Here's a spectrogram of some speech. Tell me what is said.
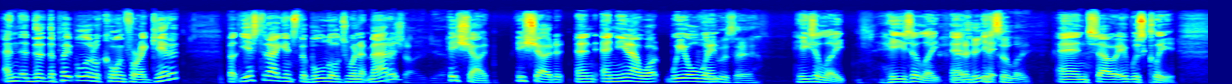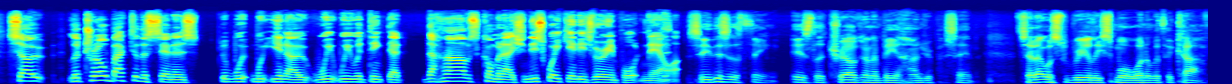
And the, the, the people that are calling for it, I get it. But yesterday against the Bulldogs, when it mattered, he showed, yeah. he showed. He showed it. And and you know what? We all went. He was there. He's elite. He's elite. And He's elite. And so it was clear. So Latrell back to the centres. We, we, you know, we, we would think that the halves combination this weekend is very important now. See, this is the thing: is Latrell going to be hundred percent? So that was really small, wasn't it, with the calf?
